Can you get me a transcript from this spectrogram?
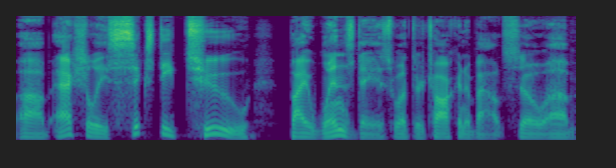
uh, actually 62 by Wednesday is what they're talking about. So um,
